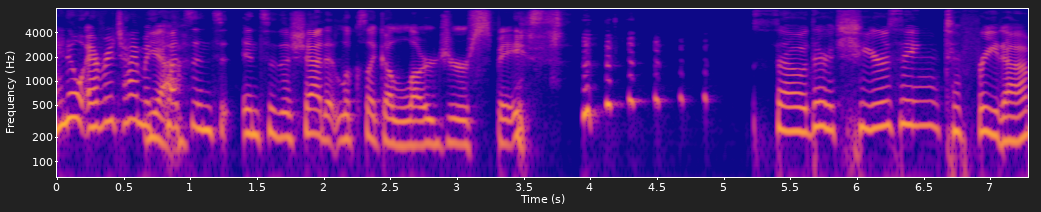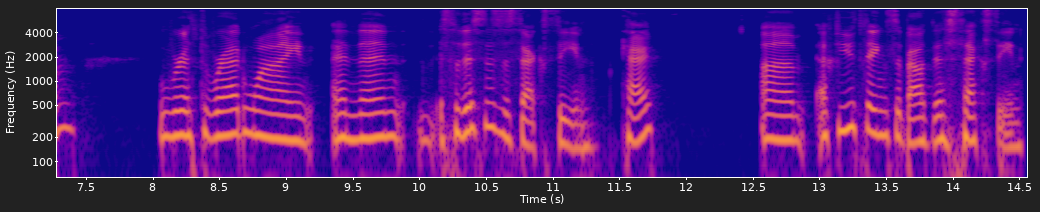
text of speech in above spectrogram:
I know every time it Yeah. cuts into into the shed, it looks like a larger space. So they're cheersing to freedom with red wine. And then, so this is a sex scene. Okay. Um, a few things about this sex scene.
